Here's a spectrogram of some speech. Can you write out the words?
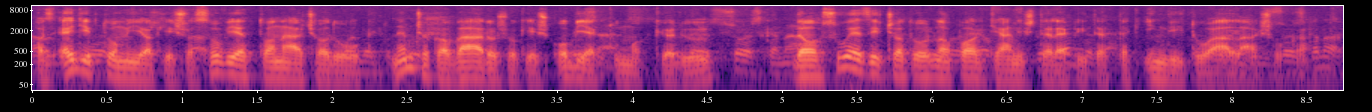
Az egyiptomiak és a szovjet tanácsadók nem csak a városok és objektumok körül, de a Suezi csatorna partján is telepítettek indítóállásokat.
